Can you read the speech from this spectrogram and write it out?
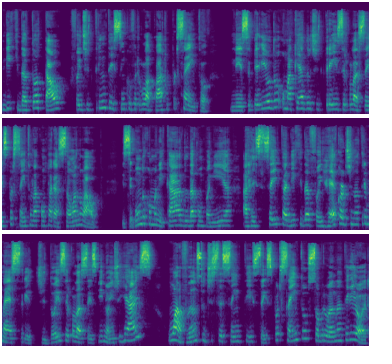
líquida total, foi de 35,4%. Nesse período, uma queda de 3,6% na comparação anual. E segundo o comunicado da companhia, a receita líquida foi recorde no trimestre, de 2,6 bilhões de reais, um avanço de 66% sobre o ano anterior.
